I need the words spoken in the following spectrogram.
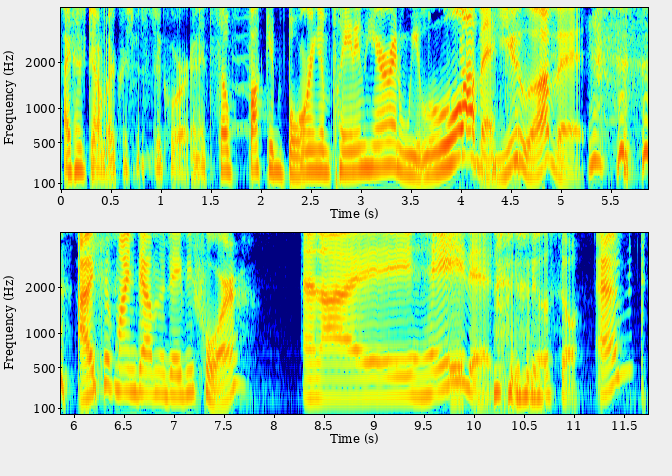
I took down my Christmas decor and it's so fucking boring and plain in here and we love it. You love it. I took mine down the day before and I hate it. It feels so empty.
